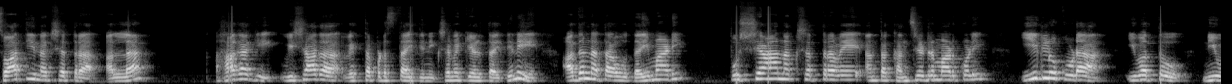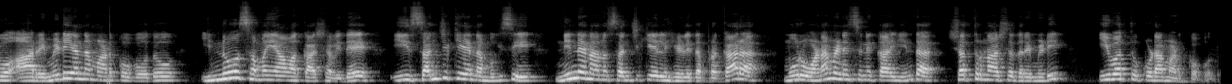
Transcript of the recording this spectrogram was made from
ಸ್ವಾತಿ ನಕ್ಷತ್ರ ಅಲ್ಲ. ಹಾಗಾಗಿ ವಿಷಾದ ವ್ಯಕ್ತಪಡಿಸ್ತಾ ಇದ್ದೀನಿ, ಕ್ಷಮೆ ಕೇಳ್ತಾ ಇದ್ದೀನಿ. ಅದನ್ನ ತಾವು ದಯಮಾಡಿ ಪುಷ್ಯ ನಕ್ಷತ್ರವೇ ಅಂತ ಕನ್ಸಿಡರ್ ಮಾಡ್ಕೊಳ್ಳಿ. ಈಗಲೂ ಕೂಡ ಇವತ್ತು ನೀವು ಆ ರೆಮಿಡಿಯನ್ನ ಮಾಡ್ಕೋಬಹುದು ಇನ್ನೂ ಸಮಯಾವಕಾಶವಿದೆ. ಈ ಸಂಚಿಕೆಯನ್ನ ಮುಗಿಸಿ ನಿನ್ನೆ ನಾನು ಸಂಚಿಕೆಯಲ್ಲಿ ಹೇಳಿದ ಪ್ರಕಾರ ಮೂರು ಒಣಮೆಣಸಿನಕಾಯಿಯಿಂದ ಶತ್ರುನಾಶದ ರೆಮಿಡಿ ಇವತ್ತು ಕೂಡ ಮಾಡ್ಕೋಬಹುದು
